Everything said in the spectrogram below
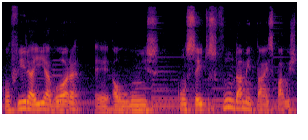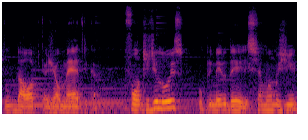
Confira aí agora é, alguns conceitos fundamentais para o estudo da óptica geométrica. Fontes de luz, o primeiro deles, chamamos de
